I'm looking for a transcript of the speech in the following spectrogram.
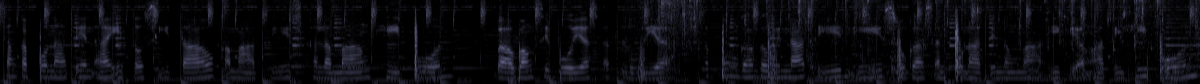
Ang sangkap po natin ay ito sitaw, kamatis, alamang, hipon, bawang, sibuyas at luya. Ang pong gagawin natin is hugasan po natin ng maigi ang ating hipon.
